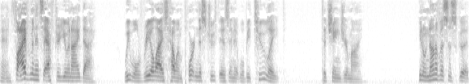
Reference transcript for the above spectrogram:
And five minutes after you and I die, we will realize how important this truth is, and it will be too late to change your mind. You know, none of us is good.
